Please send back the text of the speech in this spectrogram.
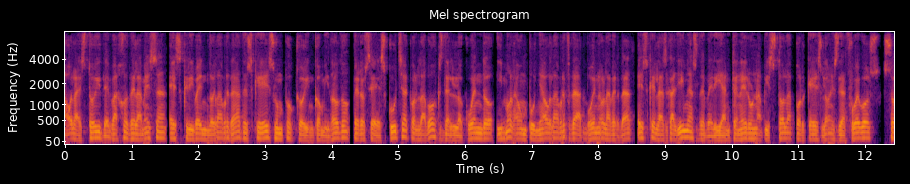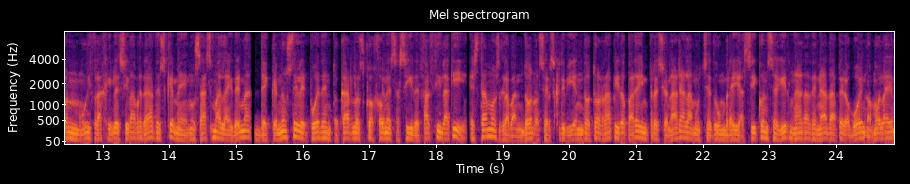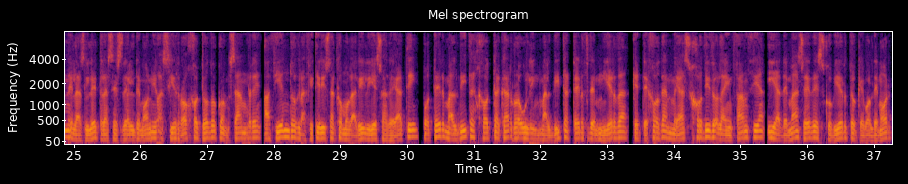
hola estoy debajo de la mesa escribiendo. La verdad es que es un poco incómodo pero se escucha con la voz del locuendo y mola un puñado la verdad. Bueno la verdad es que las gallinas deberían tener una pistola porque es lo es de fuegos son muy frágiles y la verdad es que me enusasma la idea de que no se le pueden tocar los cojones así de fácil aquí. Estamos grabándonos escribiendo todo rápido para impresionar impresionar a la muchedumbre y así conseguir nada de nada pero bueno mola n las letras es del demonio así rojo todo con sangre haciendo grafitirisa como la Lily esa de Ati. Potter maldita JK Rowling maldita terf de mierda que te jodan me has jodido la infancia. Y además he descubierto que Voldemort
